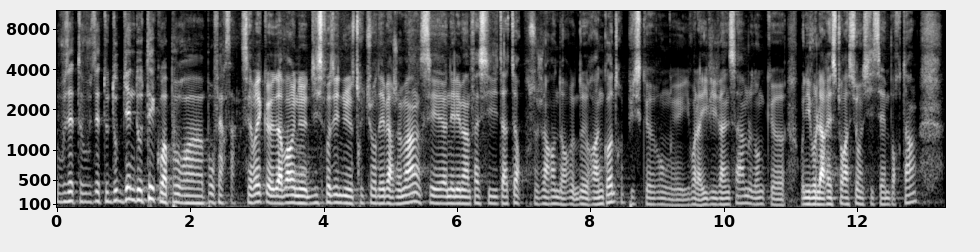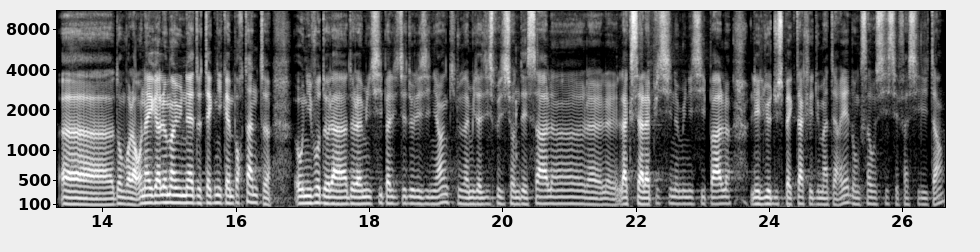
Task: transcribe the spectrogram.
Vous êtes vous êtes bien doté quoi pour pour faire ça. C'est vrai que d'avoir une disposer d'une structure d'hébergement, c'est un élément facilitateur pour ce genre de, de rencontres, puisque bon, voilà, ils vivent ensemble, donc au niveau de la restauration aussi c'est important. donc voilà, on a également une aide technique importante au niveau de la, municipalité de Lézignan qui nous a mis à disposition des salles, euh, l'accès à la piscine municipale, les lieux du spectacle et du matériel. Donc ça aussi c'est facilitant.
